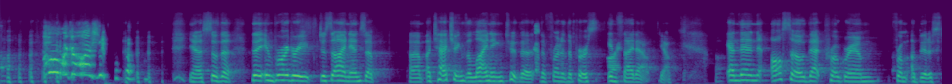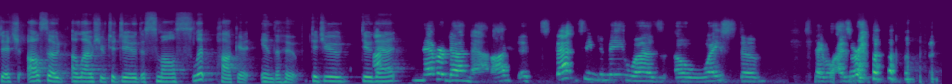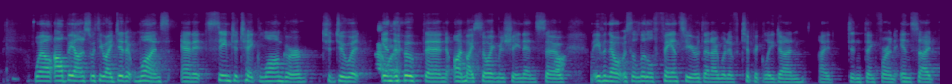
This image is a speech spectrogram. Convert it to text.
like, oh my gosh. yeah, so the the embroidery design ends up um, attaching the lining to the, the front of the purse inside out. Yeah. And then also that program from a bit of stitch also allows you to do the small slip pocket in the hoop. Did you do that? I've never done that. I that seemed to me was a waste of stabilizer. well, I'll be honest with you. I did it once, and it seemed to take longer to do it in way. the hoop than on my sewing machine. And so, even though it was a little fancier than I would have typically done, I didn't think for an inside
